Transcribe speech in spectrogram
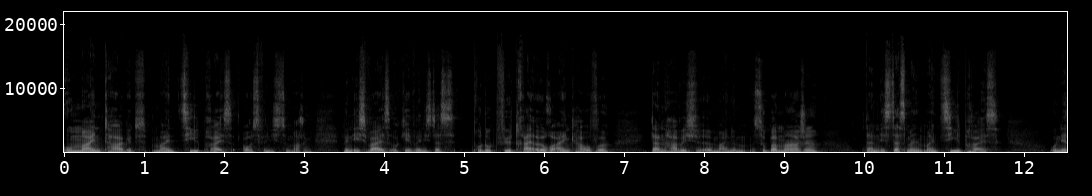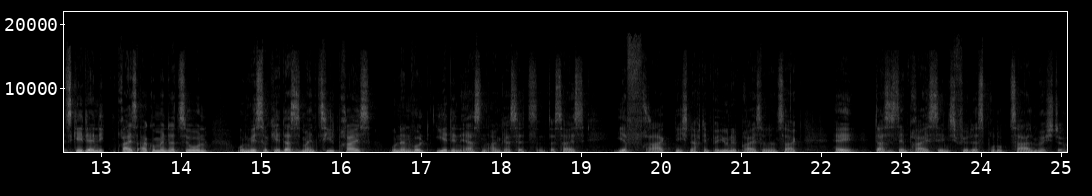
um meinen Target, meinen Zielpreis ausfindig zu machen. Wenn ich weiß, okay, wenn ich das Produkt für 3 Euro einkaufe, dann habe ich äh, meine super Marge, dann ist das mein, mein Zielpreis. Und jetzt geht ihr in die Preisargumentation und wisst, okay, das ist mein Zielpreis und dann wollt ihr den ersten Anker setzen. Das heißt, ihr fragt nicht nach dem Per-Unit-Preis, sondern sagt, hey, das ist der Preis, den ich für das Produkt zahlen möchte.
